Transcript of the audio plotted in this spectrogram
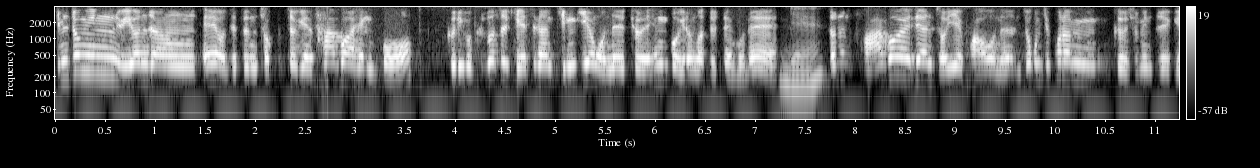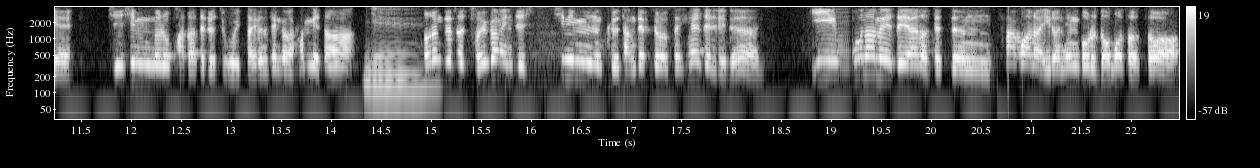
김종인 위원장의 어쨌든 적극적인 사과 행보 그리고 그것을 계승한 김기영 원내대표의 행보 이런 것들 때문에 예. 저는 과거에 대한 저희의 과오는 조금씩 호남 그 주민들에게 진심으로 받아들여지고 있다 이런 생각을 합니다. 예. 저는 그래서 저희가 이제 신임 그 당대표로서 해야 될 일은 이 호남에 대한 어쨌든 사과나 이런 행보를 넘어서서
